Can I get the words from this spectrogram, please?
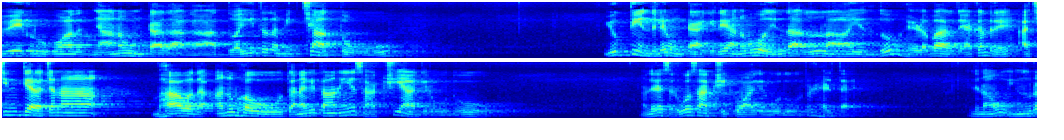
ವಿವೇಕ ರೂಪವಾದ ಜ್ಞಾನವು ಉಂಟಾದಾಗ ದ್ವೈತದ ಮಿಥ್ಯಾತ್ವವು ಯುಕ್ತಿಯಿಂದಲೇ ಉಂಟಾಗಿದೆ, ಅನುಭವದಿಂದ ಅಲ್ಲ ಎಂದು ಹೇಳಬಾರದು. ಯಾಕಂದರೆ ಅಚಿಂತ್ಯ ರಚನಾ ಭಾವದ ಅನುಭವವು ತನಗೆ ತಾನೇ ಸಾಕ್ಷಿಯಾಗಿರುವುದು. ಅಂದರೆ ಸರ್ವಸಾಕ್ಷಿಕವಾಗಿರುವುದು ಅಂತ ಹೇಳ್ತಾರೆ. ಇದು ನಾವು ಇನ್ನೂರ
